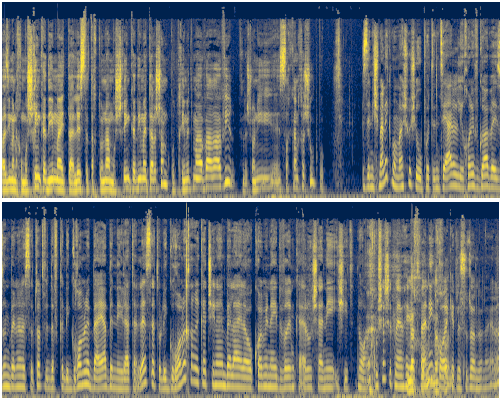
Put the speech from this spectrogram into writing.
ואז אם אנחנו מושכים קדימה את הלסת התחתונה, מושכים קדימה את הלשון, פותחים את מעבר האוויר. הלשון היא שחקן חשוב פה. זה נשמע לי כמו משהו שהוא פוטנציאל יכול לפגוע באיזון בין הלסתות ודווקא לגרום לבעיה בנעילת הלסת או לגרום לחריקת שיניים בלילה או כל מיני דברים כאלו שאני אישית נורא חוששת מהם היות נכון, ואני נכון. חורקת לסתות בלילה.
